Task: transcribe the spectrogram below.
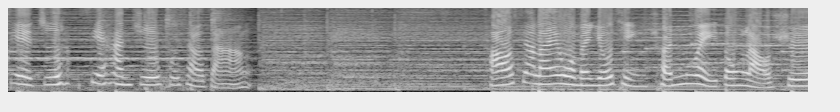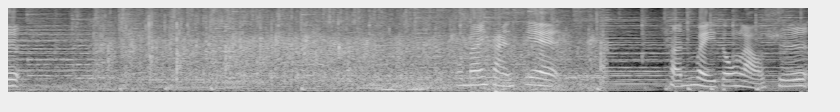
谢之谢汉之副校长。好，下来我们有请陈伟东老师。我们感谢陈伟东老师。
